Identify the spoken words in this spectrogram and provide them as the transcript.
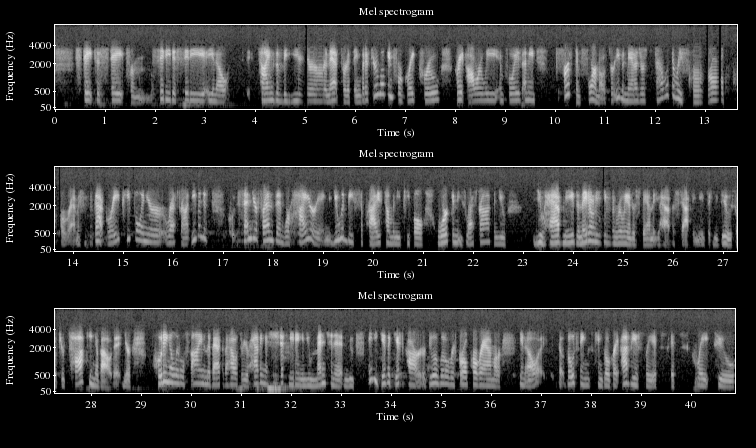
state to state, from city to city, you know, times of the year and that sort of thing. But if you're looking for great crew, great hourly employees, I mean, first and foremost, or even managers, start with the referral program. If you've got great people in your restaurant, even just send your friends in. We're hiring. You would be surprised how many people work in these restaurants and you you have needs and they don't even really understand that you have the staffing needs that you do. So if you're talking about it, and you're putting a little sign in the back of the house or you're having a shift meeting and you mention it and you maybe give a gift card or do a little referral program or you know th- those things can go great. Obviously, it's it's great to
